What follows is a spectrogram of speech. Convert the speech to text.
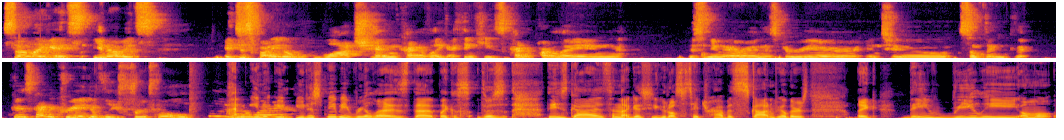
so like it's you know it's it's just funny to watch him kind of like I think he's kind of parlaying this new era in his career into something that is kind of creatively fruitful. You know, you, you, just made me realize that like there's these guys, and I guess you could also say Travis Scott and the others, like they really almost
